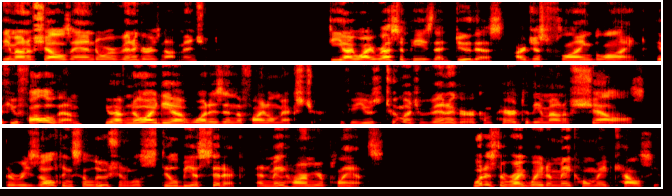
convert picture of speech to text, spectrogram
The amount of shells and or vinegar is not mentioned. DIY recipes that do this are just flying blind. If you follow them, you have no idea what is in the final mixture. If you use too much vinegar compared to the amount of shells, the resulting solution will still be acidic and may harm your plants. What is the right way to make homemade calcium?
